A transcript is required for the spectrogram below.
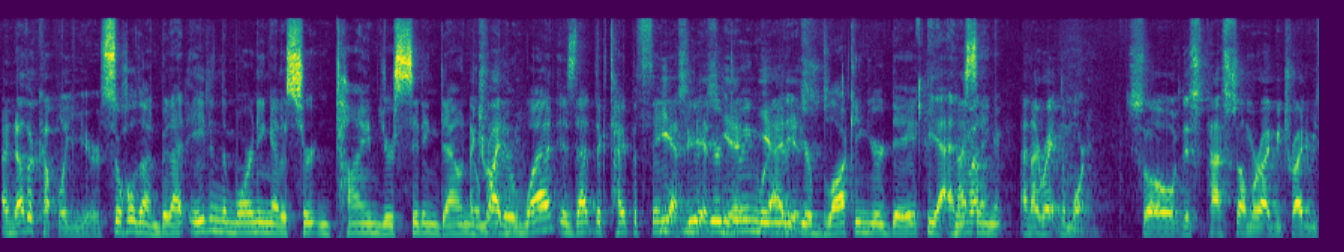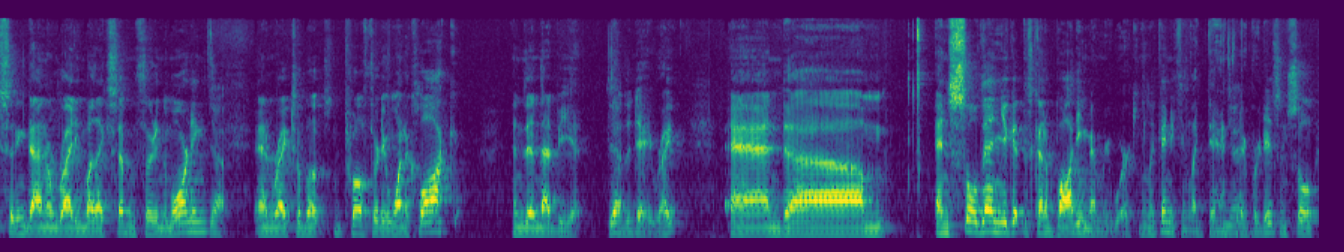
another couple of years. So hold on, but at eight in the morning at a certain time, you're sitting down no try to matter what. Is that the type of thing Yes, you're, you're Yeah, doing where yeah, it you're, is. you're blocking your day? Yeah, and I'm a- saying, and I write in the morning. So this past summer, I'd be trying to be sitting down and writing by like 7:30 in the morning, Yeah. and write to about 12:30, 1 o'clock, and then that'd be it Yeah. for the day, right? And um, and so then you get this kind of body memory working, like anything, like dance, Yeah. whatever it is. And so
